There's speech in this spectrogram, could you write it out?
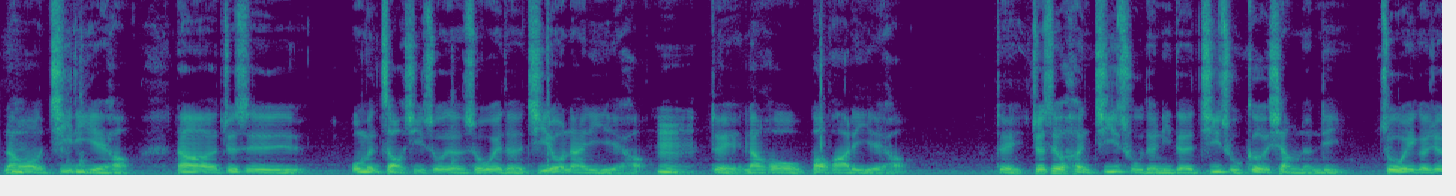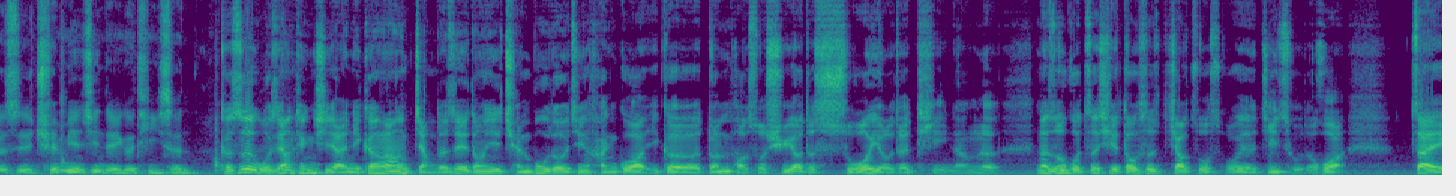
然后肌力也好。那就是我们早期说的所谓的肌肉耐力也好，嗯，对，然后爆发力也好，对，就是很基础的你的基础各项能力，作为一个就是全面性的一个提升。可是我这样听起来，你刚刚讲的这些东西，全部都已经涵盖一个短跑所需要的所有的体能了。那如果这些都是叫做所谓的基础的话，在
